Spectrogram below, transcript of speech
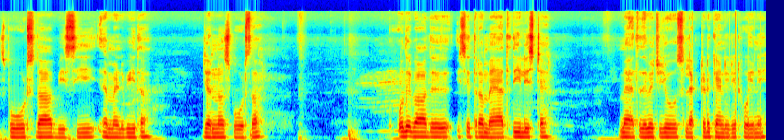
ਸਪੋਰਟਸ ਦਾ ਬੀਸੀ ਬੀ ਦਾ ਜਨਰਲ ਸਪੋਰਟਸ ਦਾ। ਉਹਦੇ ਬਾਅਦ ਇਸੇ ਤਰ੍ਹਾਂ ਮੈਥ ਦੀ ਲਿਸਟ ਹੈ। ਮੈਥ ਦੇ ਵਿੱਚ ਜੋ ਸਿਲੈਕਟਡ ਕੈਂਡੀਡੇਟ ਹੋਏ ਨੇ,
